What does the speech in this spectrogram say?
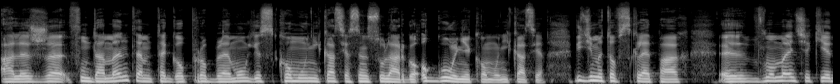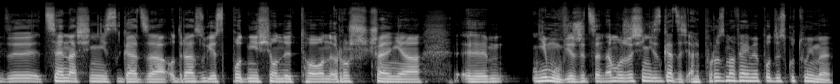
ale że fundamentem tego problemu jest komunikacja sensu largo, ogólnie komunikacja. Widzimy to w sklepach. Y, W momencie, kiedy cena się nie zgadza, od razu jest podniesiony ton, roszczenia. Nie mówię, że cena może się nie zgadzać, ale porozmawiajmy, podyskutujmy.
